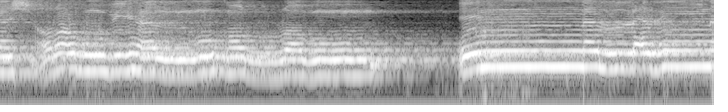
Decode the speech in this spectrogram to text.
يشرب بها المقربون إن الذين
